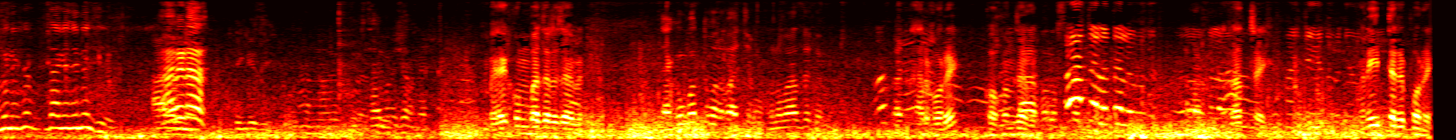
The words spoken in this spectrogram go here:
আমি জায়গা জেনেছি আরে না। ভাই কোন বাজারে যাবেন? এখন বর্তমানে বাচ্চা কোনো বাজ দেবে তারপরে কখন যাবেন? রাত্রে? মানে ইফতারের পরে?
